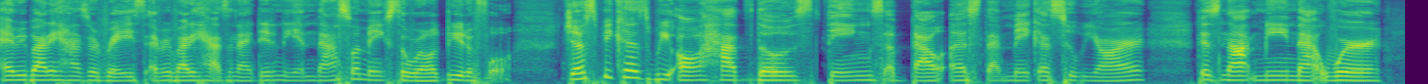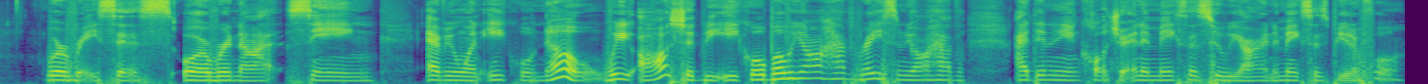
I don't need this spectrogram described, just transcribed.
Everybody has a race, everybody has an identity, and that's what makes the world beautiful. Just because we all have those things about us that make us who we are does not mean that we're we're racist or we're not seeing everyone equal. No, we all should be equal, but we all have race and we all have identity and culture, and it makes us who we are and it makes us beautiful.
